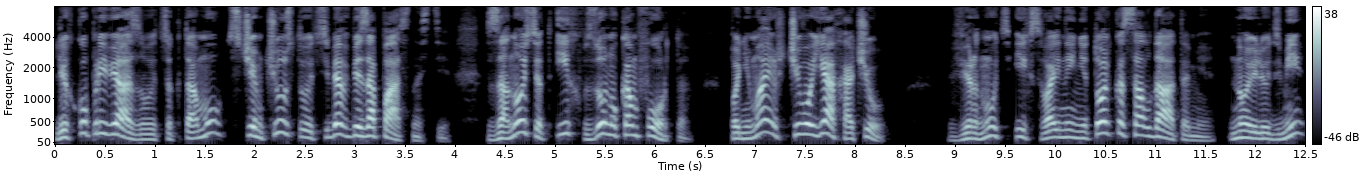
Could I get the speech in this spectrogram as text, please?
легко привязываются к тому, с чем чувствуют себя в безопасности, заносят их в зону комфорта. Понимаешь, чего я хочу? Вернуть их с войны не только солдатами, но и людьми?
